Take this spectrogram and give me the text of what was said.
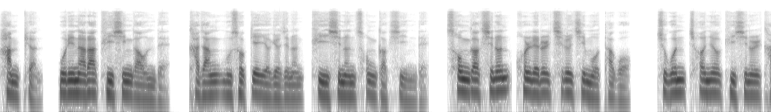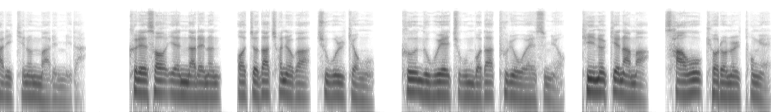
한편 우리나라 귀신 가운데 가장 무섭게 여겨지는 귀신은 송각시인데 송각시는 혼례를 치르지 못하고 죽은 처녀 귀신을 가리키는 말입니다. 그래서 옛날에는 어쩌다 처녀가 죽을 경우 그 누구의 죽음보다 두려워했으며 뒤늦게나마 사후 결혼을 통해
